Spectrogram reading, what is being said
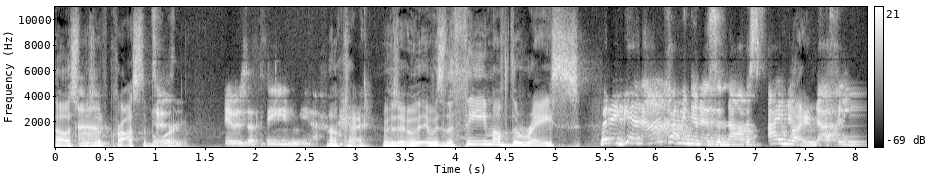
Oh, so it was Um, across the So board. It was a theme, yeah. Okay, it was it was the theme of the race. But again, I'm coming in as a novice. I know Right. nothing.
